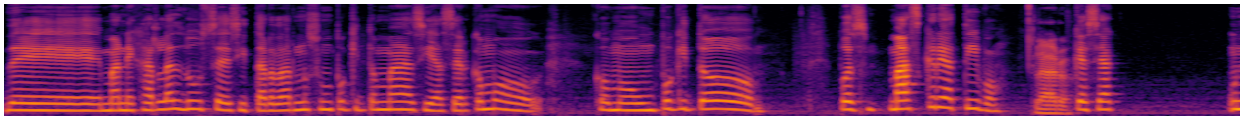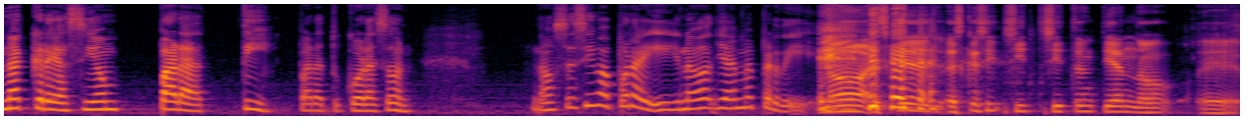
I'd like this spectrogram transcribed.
de manejar las luces y tardarnos un poquito más y hacer como, como un poquito pues más creativo. Claro. Que sea una creación para ti, para tu corazón. No sé si va por ahí, no, ya me perdí. No, es que, es que sí, sí, sí te entiendo. Eh,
